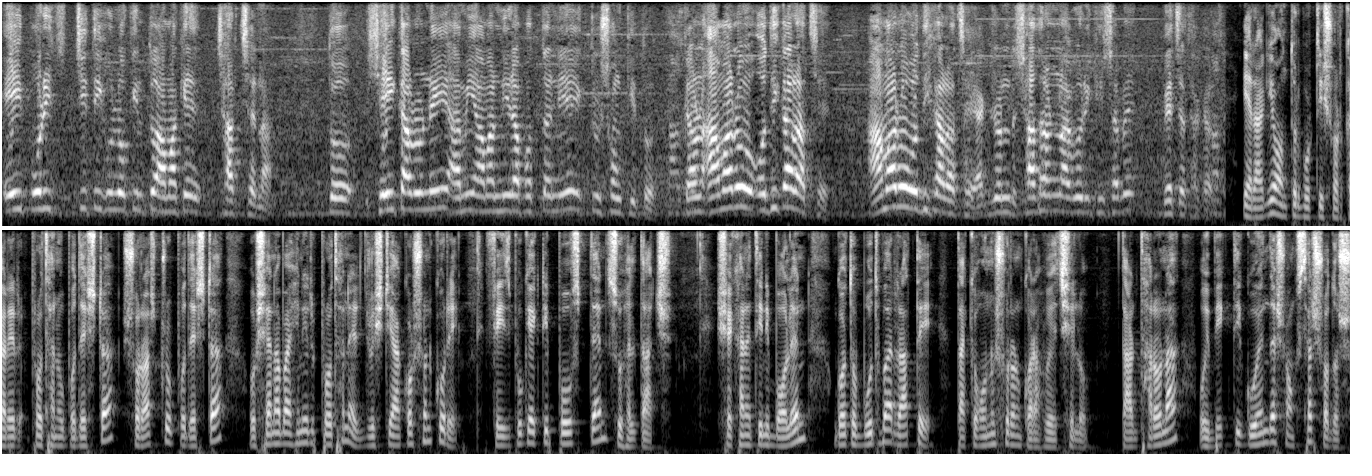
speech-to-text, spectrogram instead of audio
এই পরিচিতিগুলো কিন্তু আমাকে ছাড়ছে না। তো সেই কারণেই আমি আমার নিরাপত্তা নিয়ে একটু শঙ্কিত। কারণ আমারও অধিকার আছে। আমারও অধিকার আছে। একজন সাধারণ নাগরিক হিসাবে বেঁচে থাকার। এর আগে অন্তর্বর্তী সরকারের প্রধান উপদেষ্টা, স্বরাষ্ট্র উপদেষ্টা ও সেনাবাহিনীর প্রধানের দৃষ্টি আকর্ষণ করে ফেসবুকে একটি পোস্ট দেন সুহেল তাজ। সেখানে তিনি বলেন, গত বুধবার রাতে তাকে অনুসরণ করা হয়েছিল। তার ধারণা, ওই ব্যক্তি গোয়েন্দা সংস্থার সদস্য।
